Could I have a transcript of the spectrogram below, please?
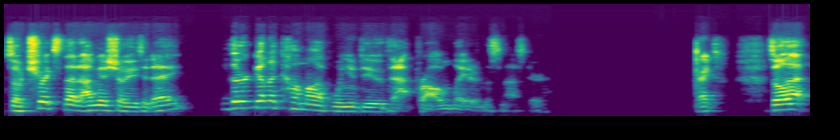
So tricks that I'm going to show you today, they're going to come up when you do that problem later in the semester. Right? So that,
